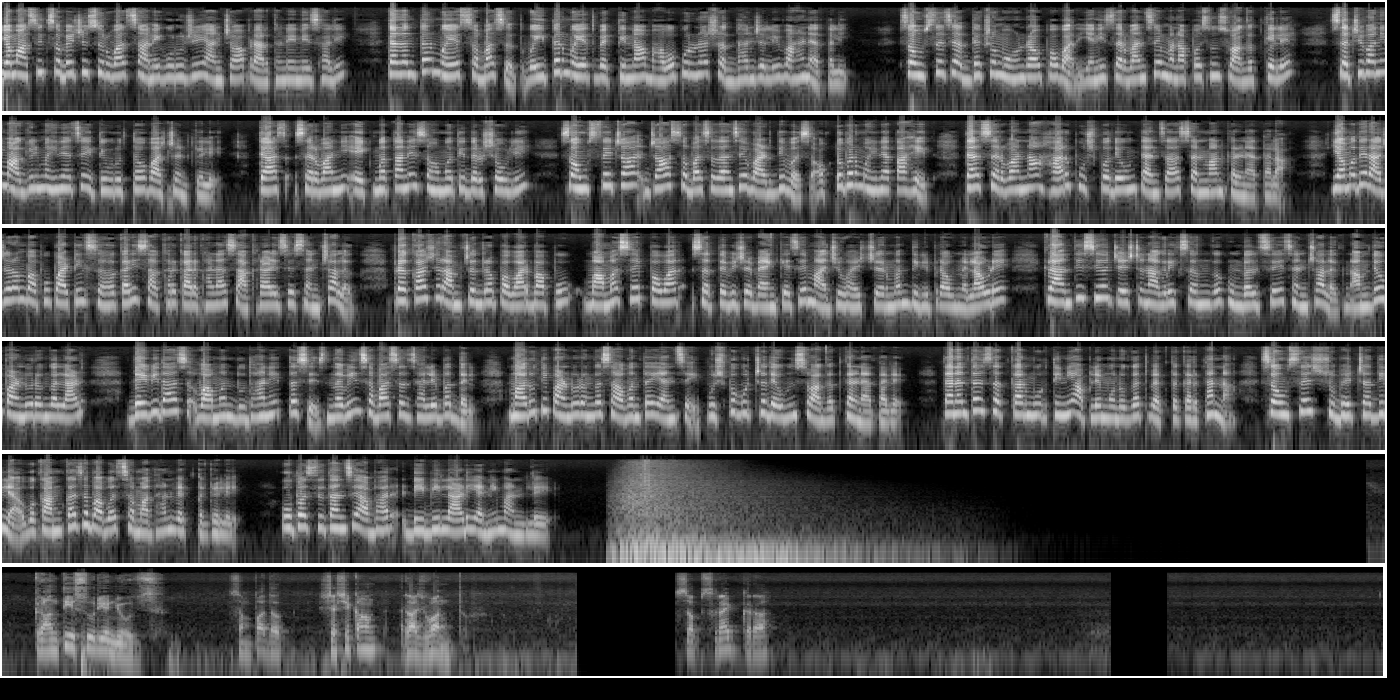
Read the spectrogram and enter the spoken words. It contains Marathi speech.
या मासिक सभेची सुरुवात साने गुरुजी यांच्या प्रार्थनेने झाली. त्यानंतर मयत सभासद व इतर मयत व्यक्तींना भावपूर्ण श्रद्धांजली वाहण्यात आली. संस्थेचे अध्यक्ष मोहनराव पवार यांनी सर्वांचे मनापासून स्वागत केले. सचिवांनी मागील महिन्याचे इतिवृत्त वाचन केले. त्यास सर्वांनी एकमताने सहमती दर्शवली. संस्थेच्या ज्या सभासदांचे वाढदिवस ऑक्टोबर महिन्यात आहेत त्या सर्वांना हार पुष्प देऊन त्यांचा सन्मान करण्यात आला. यामध्ये राजाराम बापू पाटील सहकारी साखर कारखाना साखराळेचे संचालक प्रकाश रामचंद्र पवार बापू मामासाहेब पवार सत्यविजय बँकेचे माजी व्हाईस चेअरमन दिलीपराव नलावडे क्रांतिसिंह ज्येष्ठ नागरिक संघ कुंडलचे संचालक नामदेव पांडुरंग लाड देविदास वामन दुधाने तसेच नवीन सभासद झालेबद्दल मारुती पांडुरंग सावंत यांचे पुष्पगुच्छ देऊन स्वागत करण्यात आले. त्यानंतर सत्कार मूर्तींनी आपले मनोगत व्यक्त करताना संस्थेस शुभेच्छा दिल्या व कामकाजाबाबत समाधान व्यक्त केले. उपस्थितांचे आभार डी बी लाड यांनी मानले. क्रांती सूर्य न्यूज. संपादक शशिकांत राजवंत. सबस्क्राईब करा.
